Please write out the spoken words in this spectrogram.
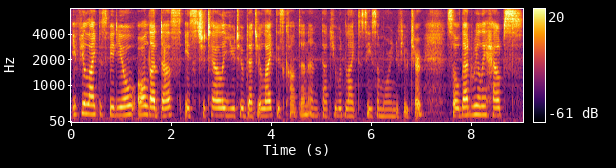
if you like this video, all that does is to tell YouTube that you like this content and that you would like to see some more in the future. So that really helps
